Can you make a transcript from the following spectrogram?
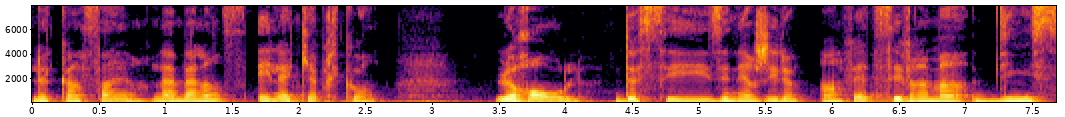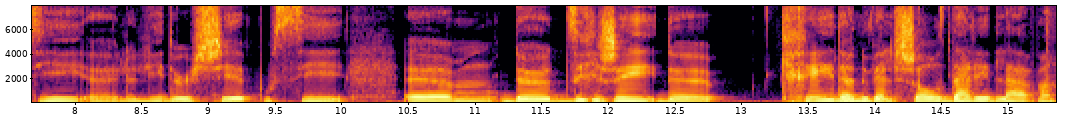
le cancer, la balance et le capricorne. Le rôle de ces énergies-là, en fait, c'est vraiment d'initier euh, le leadership aussi, euh, de diriger, de créer de nouvelles choses, d'aller de l'avant.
